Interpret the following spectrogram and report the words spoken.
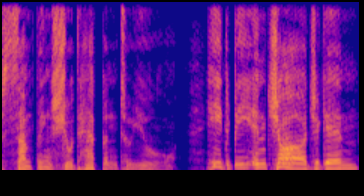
something should happen to you, he'd be in charge again.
